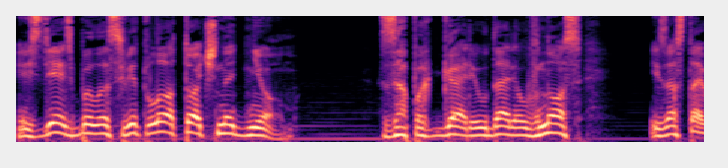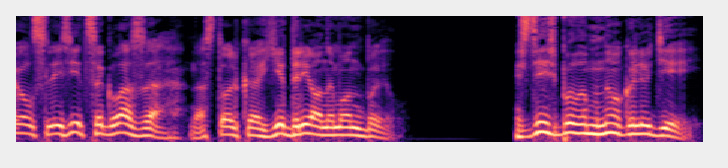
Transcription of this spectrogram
и здесь было светло точно днем. Запах гари ударил в нос и заставил слезиться глаза, настолько ядреным он был. Здесь было много людей.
